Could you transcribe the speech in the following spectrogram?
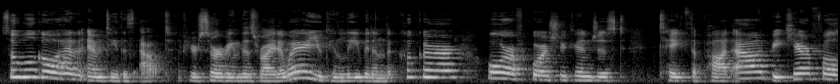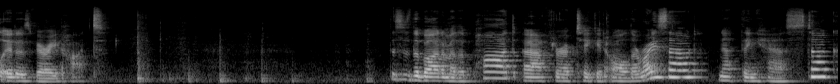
So we'll go ahead and empty this out. If you're serving this right away, you can leave it in the cooker, or of course you can just Take the pot out, be careful, it is very hot. This is the bottom of the pot after I've taken all the rice out. Nothing has stuck.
